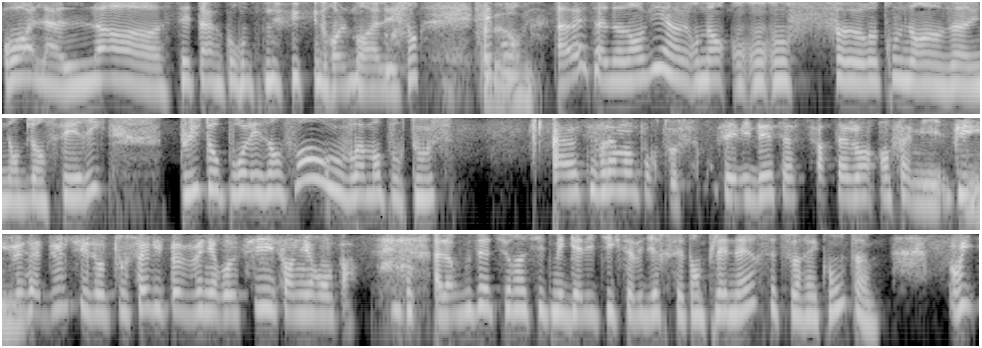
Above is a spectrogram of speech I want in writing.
Oh là là, c'est un contenu drôlement alléchant. C'est bon. Envie. Ah ouais, ça donne envie. Hein. On, on, se retrouve dans une ambiance féerique, plutôt pour les enfants ou vraiment pour tous? Ah, c'est vraiment pour tous. C'est l'idée, ça se partage en, famille. Puis mmh. les adultes, s'ils sont tout seuls, ils peuvent venir aussi, ils s'en iront pas. Alors vous êtes sur un site mégalithique, ça veut dire que c'est en plein air cette soirée compte? Oui,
